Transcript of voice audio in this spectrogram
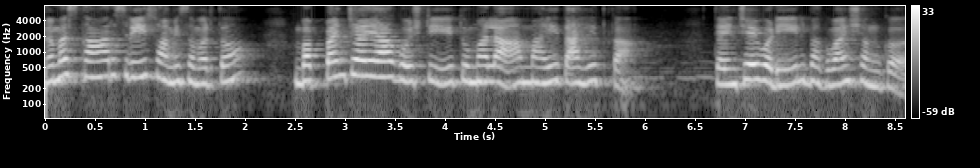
नमस्कार श्री स्वामी समर्थ. बाप्पांच्या या गोष्टी तुम्हाला माहीत आहेत का? त्यांचे वडील भगवान शंकर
